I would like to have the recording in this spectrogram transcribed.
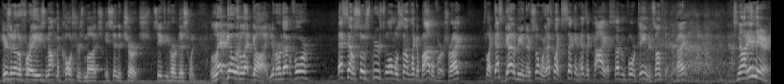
Here's another phrase, not in the culture as much, it's in the church. See if you've heard this one. Let go and let God. You ever heard that before? That sounds so spiritual, almost sounds like a Bible verse, right? It's like that's got to be in there somewhere. That's like Second Hezekiah 7:14 or something, right? It's not in there.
